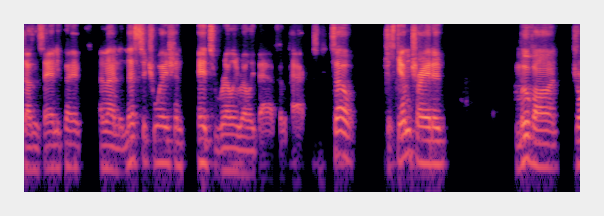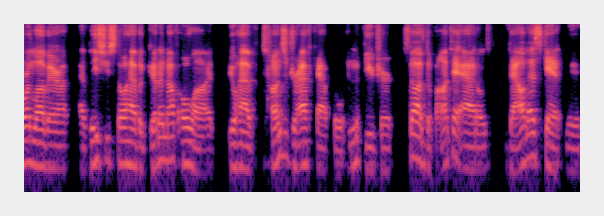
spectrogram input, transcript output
doesn't say anything. And then in this situation, it's really, really bad for the Packers. So just get him traded, move on. Jordan Love era. At least you still have a good enough O line. You'll have tons of draft capital in the future. Still have Davante Adams, Valdes-Scantling,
